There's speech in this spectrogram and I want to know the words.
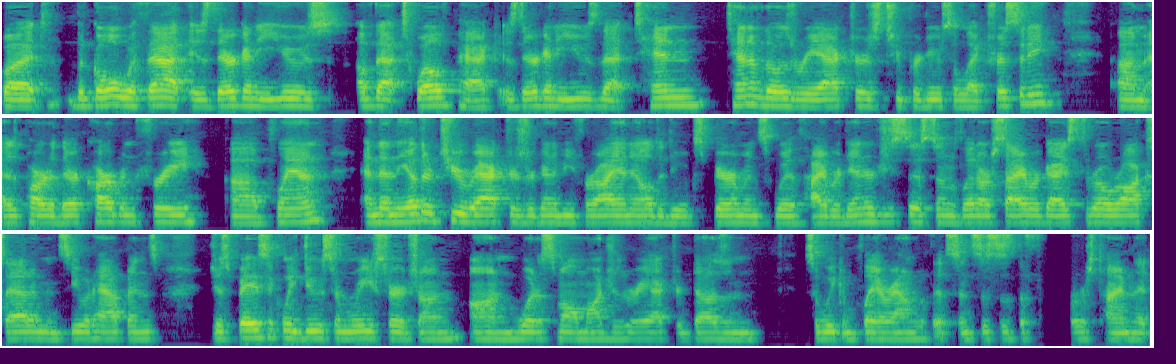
but the goal with that is they're going to use of that 12 pack is they're going to use that 10, 10 of those reactors to produce electricity um, as part of their carbon free uh, plan. And then the other two reactors are going to be for INL to do experiments with hybrid energy systems, let our cyber guys throw rocks at them and see what happens. Just basically do some research on, on what a small modular reactor does and so we can play around with it since this is the first time that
